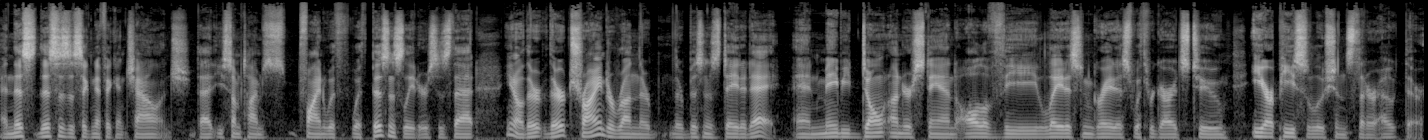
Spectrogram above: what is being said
And this this is a significant challenge that you sometimes find with with business leaders is that you know they're they're trying to run their their business day to day and maybe don't understand all of the latest and greatest with regards to ERP solutions that are out there.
